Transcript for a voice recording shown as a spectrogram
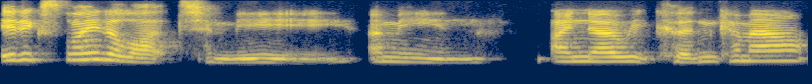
it explained a lot to me. I mean, I know he couldn't come out,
